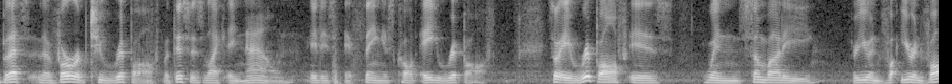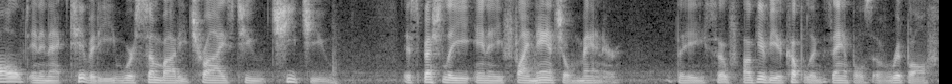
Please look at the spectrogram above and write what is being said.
But that's the verb to rip off, but this is like a noun. It is a thing. It's called a rip off. So a rip off is when somebody or you inv you're involved in an activity where somebody tries to cheat you, especially in a financial manner. They so I'll give you a couple examples of rip off.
